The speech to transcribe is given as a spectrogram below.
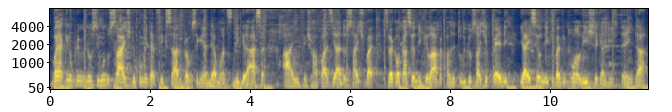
Vai aqui no, no segundo site do comentário fixado para você ganhar diamantes de graça. Aí, fechou, rapaziada. O site vai. Você vai colocar seu nick lá, vai fazer tudo que o site pede. E aí, seu nick vai vir para uma lista que a gente tem, tá?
